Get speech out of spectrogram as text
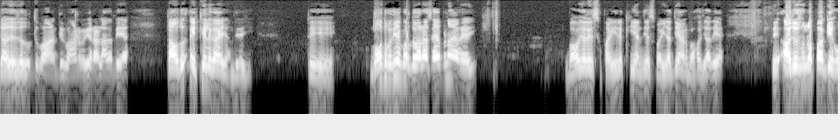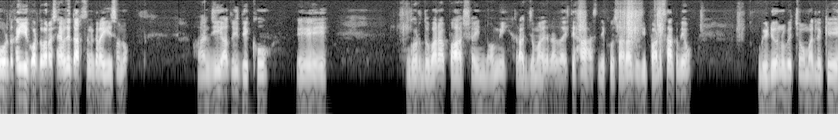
ਜਾਂ ਜਦੋਂ ਦੀਵਾਨ ਦੀਵਾਨ ਵਗੈਰਾ ਲੱਗਦੇ ਆ, ਤਾਂ ਉਦੋਂ ਇੱਥੇ ਲਗਾਏ ਜਾਂਦੇ ਆ ਜੀ। ਤੇ ਬਹੁਤ ਵਧੀਆ ਗੁਰਦੁਆਰਾ ਸਾਹਿਬ ਬਣਾਇਆ ਹੋਇਆ ਜੀ। ਬਹੁਤ ਜ਼ਿਆਦਾ ਸਫ਼ਾਈ ਰੱਖੀ ਜਾਂਦੀ ਹੈ ਸਫ਼ਾਈ ਦਾ ਧਿਆਨ ਬਹੁਤ ਜ਼ਿਆਦਾ ਹੈ ਤੇ ਆਜੋ ਤੁਹਾਨੂੰ ਆਪਾਂ ਅੱਗੇ ਹੋਰ ਦਿਖਾਈਏ, ਗੁਰਦੁਆਰਾ ਸਾਹਿਬ ਦੇ ਦਰਸ਼ਨ ਕਰਾਈਏ ਤੁਹਾਨੂੰ। ਹਾਂਜੀ ਆ ਤੁਸੀਂ ਦੇਖੋ, ਇਹ ਗੁਰਦੁਆਰਾ ਪਾਤਸ਼ਾਹੀ ਨੌਵੀਂ ਰਾਜੋ ਮਾਜਰਾ ਦਾ ਇਤਿਹਾਸ ਦੇਖੋ ਸਾਰਾ, ਤੁਸੀਂ ਪੜ੍ਹ ਸਕਦੇ ਹੋ। ਵੀਡੀਓ ਨੂੰ ਵਿੱਚੋਂ ਮਤਲਬ ਕਿ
